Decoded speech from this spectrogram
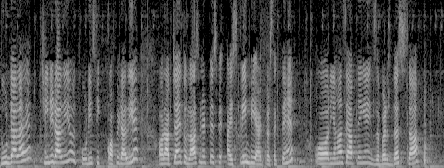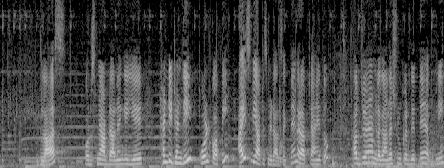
दूध डाला है, चीनी डाली है और थोड़ी सी कॉफ़ी डाली है। और आप चाहें तो लास्ट मिनट पे इस पर आइसक्रीम भी ऐड कर सकते हैं। और यहाँ से आप लेंगे एक ज़बरदस्त सा ग्लास और उसमें आप डालेंगे ये ठंडी ठंडी कोल्ड कॉफ़ी आइस भी आप इसमें डाल सकते हैं, अगर आप चाहें तो। अब जो है, हम लगाना शुरू कर देते हैं अपनी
